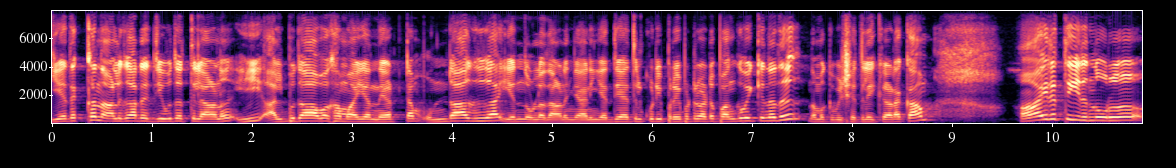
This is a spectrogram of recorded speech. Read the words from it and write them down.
ഏതൊക്കെ നാളുകാരുടെ ജീവിതത്തിലാണ് ഈ അത്ഭുതാവഹമായ നേട്ടം ഉണ്ടാകുക എന്നുള്ളതാണ് ഞാൻ ഈ അധ്യായത്തിൽ കൂടി പ്രിയപ്പെട്ടവരായിട്ട് പങ്കുവയ്ക്കുന്നത്. നമുക്ക് വിഷയത്തിലേക്ക് കടക്കാം. ആയിരത്തി ഇരുന്നൂറ്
